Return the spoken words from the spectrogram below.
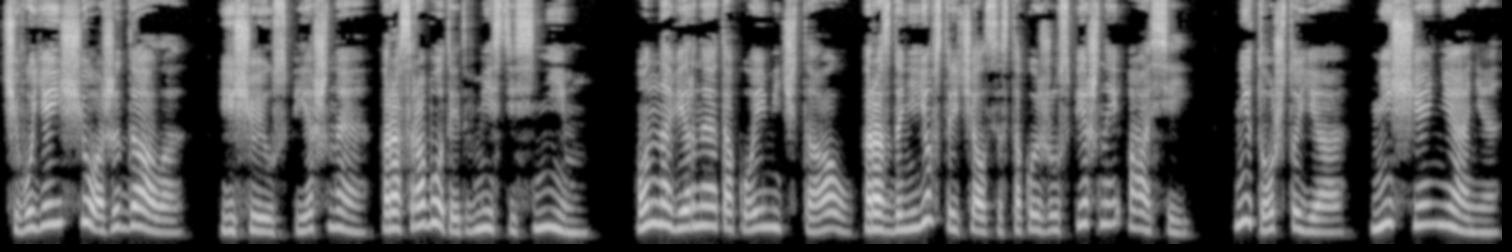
Чего я еще ожидала? Еще и успешная, раз работает вместе с ним. Он, наверное, такое и мечтал, раз до нее встречался с такой же успешной Асей. Не то что я, нищая няня,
